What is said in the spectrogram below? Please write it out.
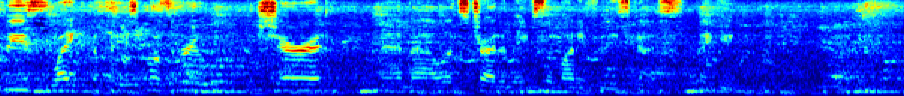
please like the Facebook group, share it, and uh, let's try to make some money for these guys. Thank you.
